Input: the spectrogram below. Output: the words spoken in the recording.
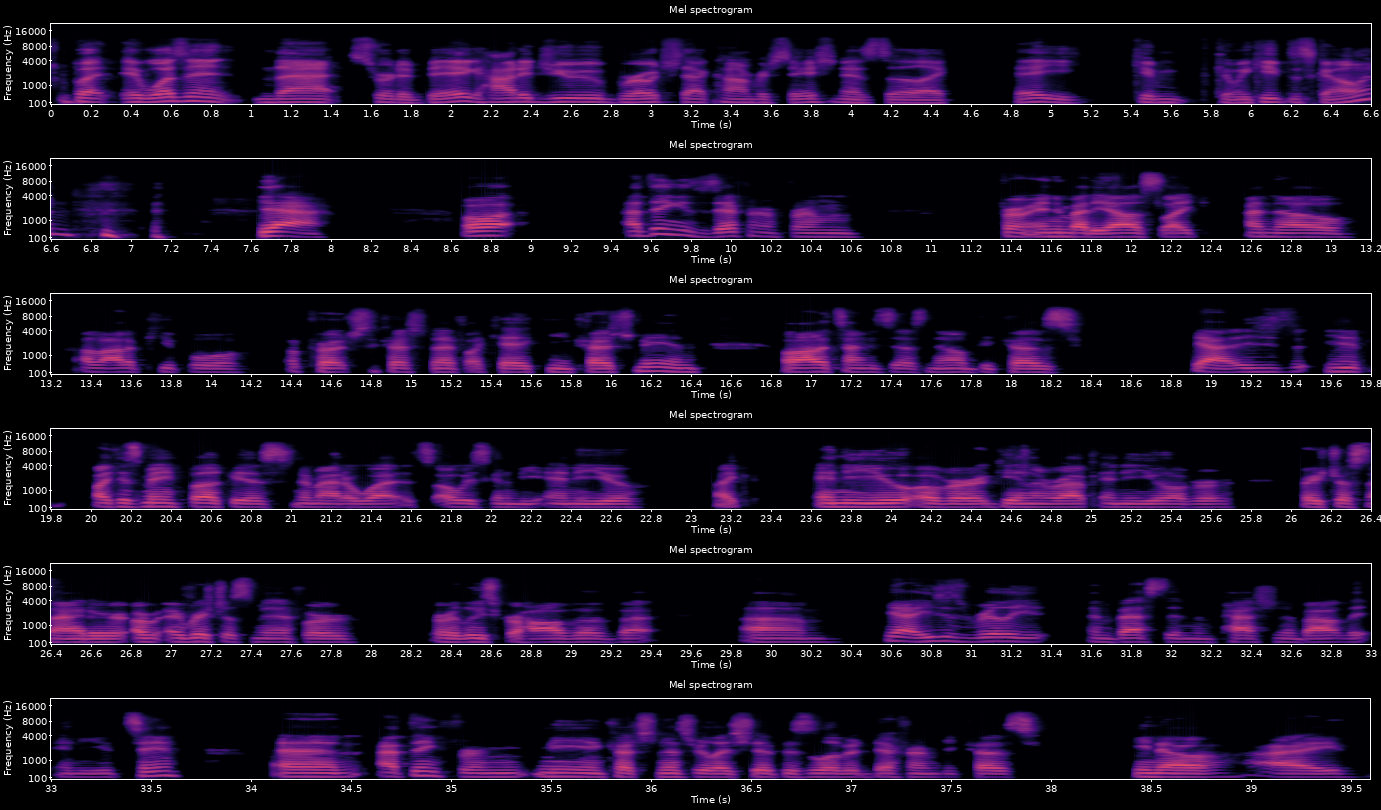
but it wasn't that sort of big. How did you broach that conversation as to like, hey, can can we keep this going? yeah, well, I think it's different from from anybody else. Like I know a lot of people approach the coach Smith like, hey, can you coach me? And a lot of times he says no because yeah, he's he like his main focus, no matter what, it's always going to be NAU. Like NAU over Galen Rupp, NAU over Rachel Schneider or uh, Rachel Smith or or Luis Grijalva. But um, yeah, he's just really invested and passionate about the NAU team. And I think for me and Coach Smith's relationship is a little bit different because, you know, I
